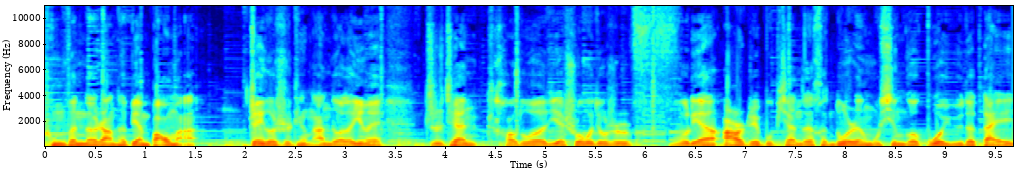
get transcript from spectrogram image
充分的让它变饱满，嗯，这个是挺难得的，因为之前好多也说过，就是《复联二》这部片子，很多人物性格过于的呆，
